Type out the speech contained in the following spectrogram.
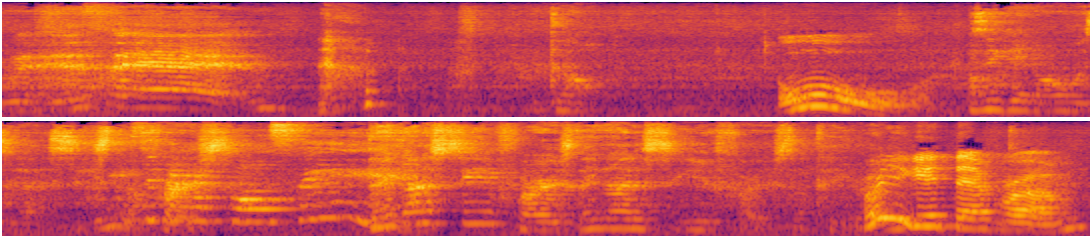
What is it? Go. Ooh. Zeke ain't always gotta see You stuff need to get a first. small. They gotta see it first. They gotta see it first. Okay. Where you get that from?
